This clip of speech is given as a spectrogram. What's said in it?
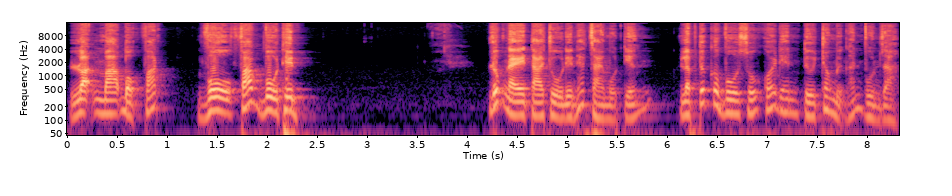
Loạn ma bộc phát, Vô pháp vô thiên. Lúc này tà chủ đến hét dài một tiếng, Lập tức có vô số khói đen từ trong miệng hắn vùn ra.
